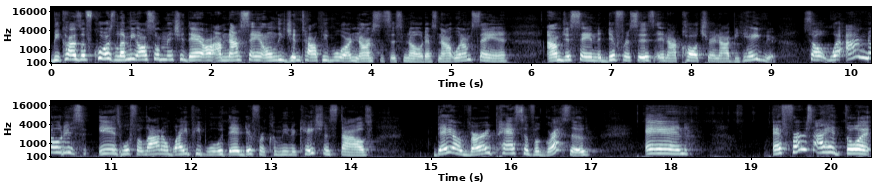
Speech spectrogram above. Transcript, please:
because of course let me also mention there are i'm not saying only gentile people are narcissists. No that's not what i'm saying. I'm just saying the differences in our culture and our behavior. So what i notice is with a lot of white people with their different communication styles they are very passive aggressive. And at first i had thought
